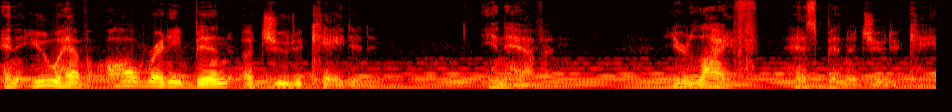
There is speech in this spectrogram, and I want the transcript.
And you have already been adjudicated in heaven. Your life has been adjudicated.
